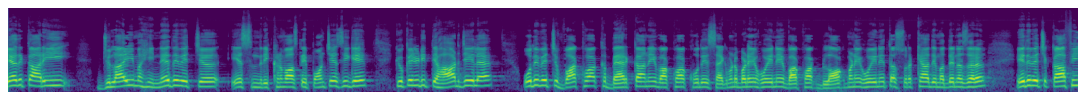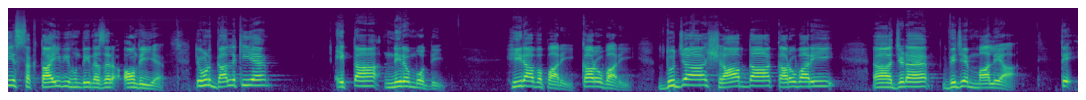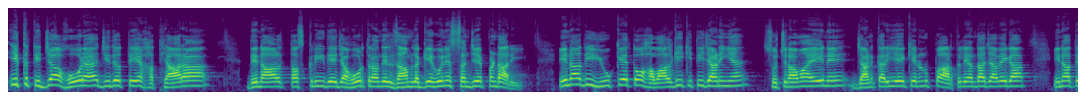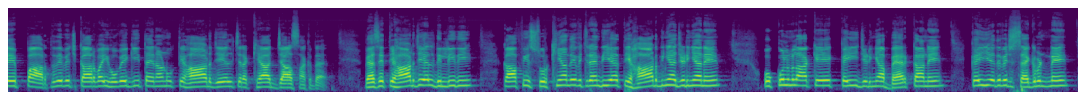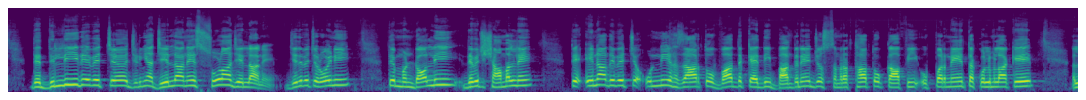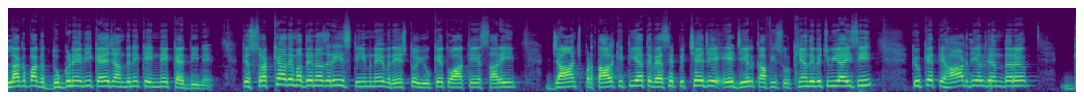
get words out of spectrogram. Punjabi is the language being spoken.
ਇਹ ਅਧਿਕਾਰੀ ਜੁਲਾਈ ਮਹੀਨੇ ਦੇ ਵਿੱਚ ਇਸ ਨਿਰੀਖਣ ਵਾਸਤੇ ਪਹੁੰਚੇ ਸੀਗੇ, ਕਿਉਂਕਿ ਜਿਹੜੀ ਤਿਹਾੜ ਜੇਲ੍ਹ ਹੈ, ਉਹਦੇ ਵਿੱਚ ਵੱਖ-ਵੱਖ ਬੈਰਕਾਂ ਨੇ, ਵੱਖ-ਵੱਖ ਉਹਦੇ ਸੈਗਮੈਂਟ ਬਣੇ ਹੋਏ ਨੇ, ਵੱਖ-ਵੱਖ ਬਲਾਕ ਬਣੇ ਹੋਏ ਨੇ, ਤਾਂ ਸੁਰੱਖਿਆ ਦੇ ਮੱਦੇਨਜ਼ਰ ਇਹਦੇ ਵਿੱਚ ਕਾਫੀ ਸਖਤਾਈ ਵੀ ਹੁੰਦੀ ਨਜ਼ਰ ਆਉਂਦੀ ਹੈ। ਤੇ ਹੁਣ ਗੱਲ ਕੀ ਹੈ? ਇੱਕ ਤਾਂ ਨੀਰਵ ਮੋਦੀ, ਹੀਰਾ ਵਪਾਰੀ, ਕਾਰੋਬਾਰੀ, ਦੂਜਾ ਸ਼ਰਾਬ ਦਾ ਕਾਰੋਬਾਰੀ ਜਿਹੜਾ ਹੈ, ਵਿਜੇ ਮਾਲਿਆ, ਤੇ ਇੱਕ ਤੀਜਾ ਹੋਰ ਹੈ, ਜਿਹਦੇ ਉੱਤੇ ਹਥਿਆਰਾਂ ਦੇ ਨਾਲ ਤਸਕਰੀ ਦੇ ਜਾਂ ਹੋਰ ਤਰ੍ਹਾਂ ਦੇ ਇਲਜ਼ਾਮ ਲੱਗੇ ਹੋਏ ਨੇ ਸੰਜੇ ਭੰਡਾਰੀ। ਇਹਨਾਂ ਦੀ ਯੂਕੇ ਤੋਂ ਹਵਾਲਗੀ ਕੀਤੀ ਜਾਣੀ ਹੈ। ਸੂਚਨਾਵਾਂ ਇਹ ਨੇ, ਜਾਣਕਾਰੀ ਇਹ ਕਿ ਇਹਨਾਂ ਨੂੰ ਭਾਰਤ ਲਿਆਂਦਾ ਜਾਵੇਗਾ। ਇਹਨਾਂ ਤੇ ਭਾਰਤ ਦੇ ਵਿੱਚ ਕਾਰਵਾਈ ਹੋਵੇਗੀ ਤਾਂ ਇਹਨਾਂ ਨੂੰ ਤਿਹਾੜ ਜੇਲ੍ਹ 'ਚ ਰੱਖਿਆ ਜਾ ਸਕਦਾ ਹੈ। ਵੈਸੇ ਤਿਹਾੜ ਜੇਲ੍ਹ ਦਿੱਲੀ ਦੀ ਕਾਫੀ ਸੁਰਖੀਆਂ ਦੇ ਵਿੱਚ ਰਹਿੰਦੀ ਹੈ। ਤਿਹਾੜ ਦੀਆਂ ਜਿਹੜੀਆਂ ਨੇ ਉਹ ਕੁੱਲ ਮਿਲਾ ਕੇ ਕਈ ਜਿਹੜੀਆਂ ਬੈਰਕਾਂ ਨੇ, ਕਈ ਇਹਦੇ ਵਿੱਚ ਸੈਗਮੈਂਟ ਨੇ ਤੇ ਦਿੱਲੀ ਦੇ ਵਿੱਚ ਜਿਹੜੀਆਂ ਜੇਲ੍ਹਾਂ ਨੇ 16 ਜੇਲ੍ਹਾਂ ਨੇ, ਜਿਹਦੇ ਵਿੱਚ ਰੋਹਿਣੀ ਤੇ ਮੰਡੌਲੀ ਦੇ ਵਿੱਚ ਸ਼ਾਮਲ ਨੇ। ਤੇ ਇਹਨਾਂ ਦੇ ਵਿੱਚ 19000 ਤੋਂ ਵੱਧ ਕੈਦੀ ਬੰਦ ਨੇ, ਜੋ ਸਮਰੱਥਾ ਤੋਂ ਕਾਫੀ ਉੱਪਰ ਨੇ। ਤਾਂ ਕੁੱਲ ਮਿਲਾ ਕੇ ਲਗਭਗ ਦੁੱਗਣੇ ਵੀ ਕਹੇ ਜਾਂਦੇ ਨੇ ਕਿ ਇੰਨੇ ਕੈਦੀ ਨੇ। ਤੇ ਸੁਰੱਖਿਆ ਦੇ ਮੱਦੇਨਜ਼ਰ ਹੀ ਇਸ ਟੀਮ ਨੇ ਵਿਦੇਸ਼ ਤੋਂ ਯੂਕੇ ਤੋਂ ਆ ਕੇ ਸਾਰੀ ਜਾਂਚ ਪੜਤਾਲ ਕੀਤੀ ਹੈ। ਤੇ ਵੈਸੇ ਪਿੱਛੇ ਜੇ ਇਹ ਜੇਲ੍ਹ ਕਾਫੀ ਸੁਰਖੀਆਂ ਦੇ ਵਿੱਚ ਵੀ ਆਈ ਸੀ, ਕਿਉਂਕਿ ਤਿਹਾੜ ਜੇਲ੍ਹ ਦੇ ਅੰਦਰ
